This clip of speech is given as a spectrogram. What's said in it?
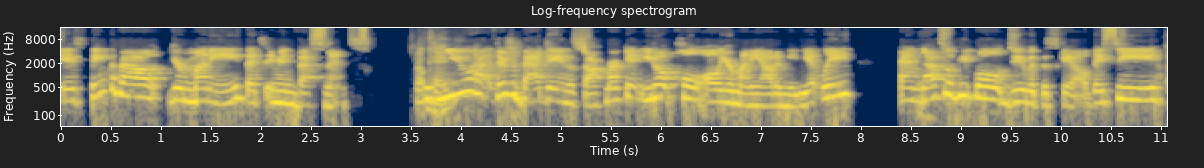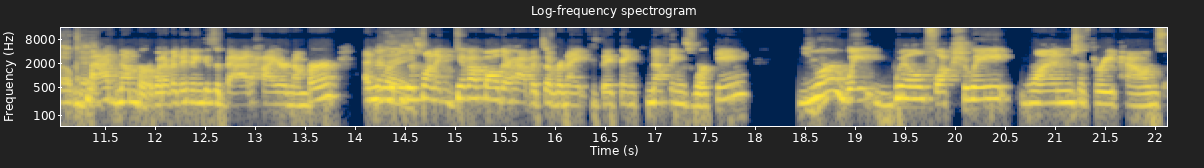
is think about your money that's in investments. Okay. If you ha- there's a bad day in the stock market, you don't pull all your money out immediately. And that's what people do with the scale. They see Okay. a bad number, whatever they think is a bad higher number, and then Right. they just want to give up all their habits overnight because they think nothing's working. Mm-hmm. Your weight will fluctuate one to three pounds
